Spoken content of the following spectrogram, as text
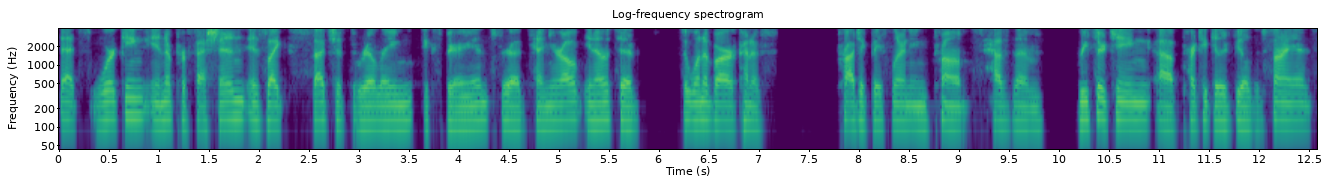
that's working in a profession is like such a thrilling experience for a 10 year old, you know, to, so one of our kind of project based learning prompts has them researching a particular field of science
